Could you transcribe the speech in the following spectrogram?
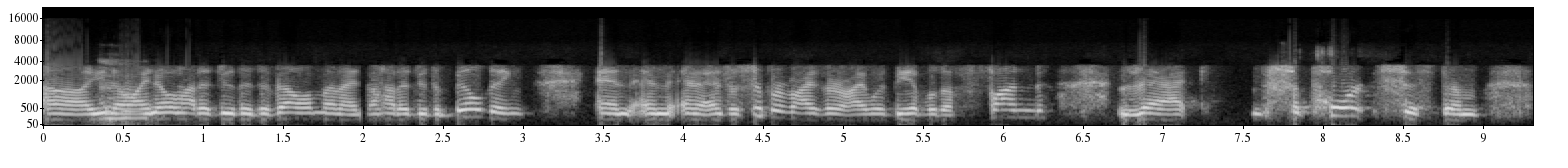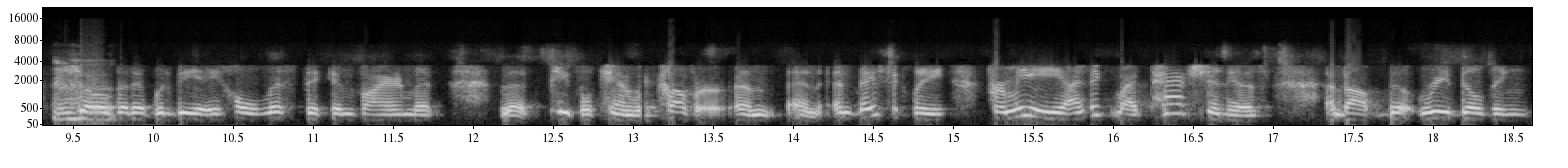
Uh, you mm-hmm. know, I know how to do the development, I know how to do the building, and, and, and as a supervisor, I would be able to fund that support system mm-hmm. so that it would be a holistic environment that people can recover. And, and, and basically, for me, I think my passion is about bu- rebuilding,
